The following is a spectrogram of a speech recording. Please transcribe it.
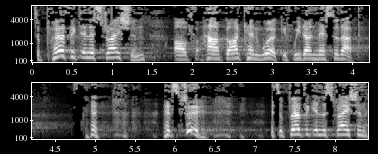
It's a perfect illustration of how God can work if we don't mess it up. it's true. It's a perfect illustration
